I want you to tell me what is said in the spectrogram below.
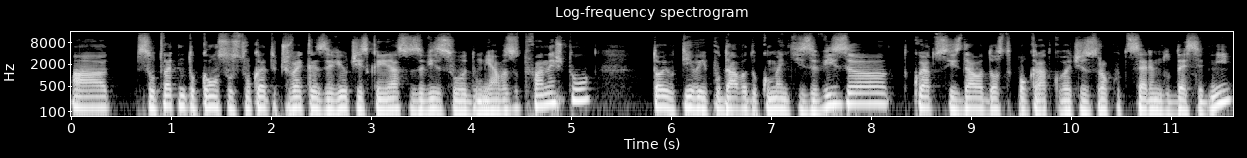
А, съответното консулство, което човек е заявил, че иска кандидатства за виза, се уведомява за това нещо. Той отива и подава документи за виза, която се издава доста по-кратко, вече за срок от 7 до 10 дни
